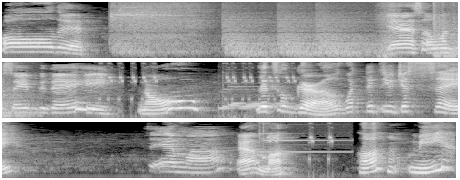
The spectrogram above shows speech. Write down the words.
Hold it. Yes, I want to save the day. No? Little girl, what did you just say? Si Ema. Ema? Huh? M- Me?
